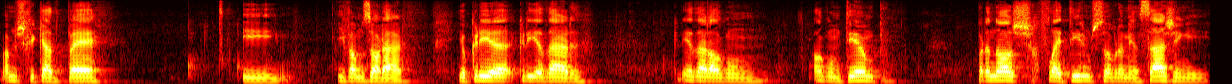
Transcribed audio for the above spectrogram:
Vamos ficar de pé e, e vamos orar. Eu queria, queria dar Queria dar algum, algum tempo para nós refletirmos sobre a mensagem e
